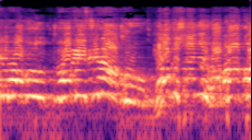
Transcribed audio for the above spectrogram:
ili e mokuitsinaku yokusanyirwa kwako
